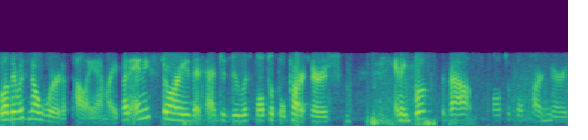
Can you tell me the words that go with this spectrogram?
Well, there was no word of polyamory, but any story that had to do with multiple partners, any books about multiple partners,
